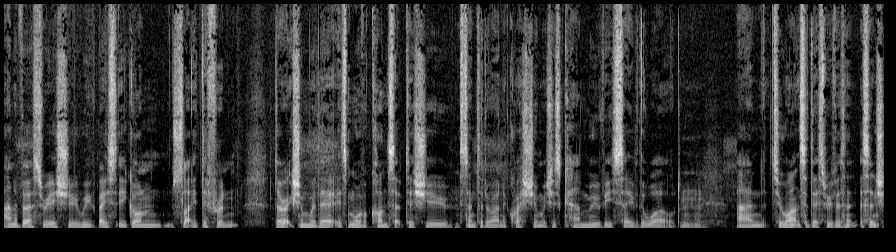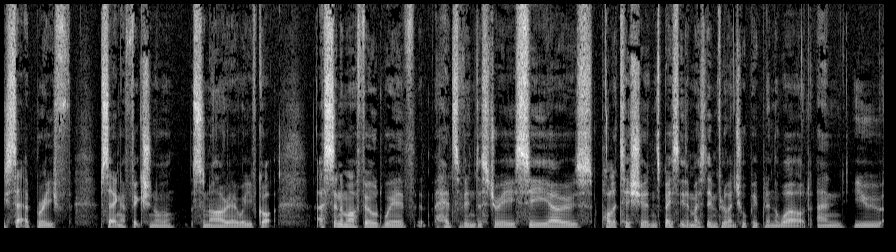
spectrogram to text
anniversary issue, we've basically gone slightly different direction with it. It's more of a concept issue centered around a question, which is can movies save the world? hmm And to answer this, we've essentially set a brief, setting a fictional scenario where you've got a cinema filled with heads of industry, CEOs, politicians, basically the most influential people in the world. And you,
